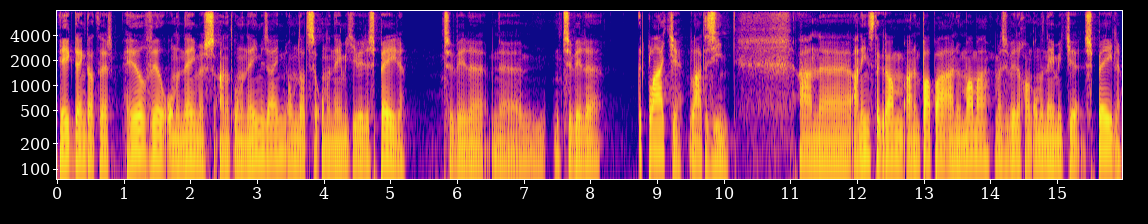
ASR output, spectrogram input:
Ik denk dat er heel veel ondernemers aan het ondernemen zijn omdat ze ondernemertje willen spelen. Ze willen, eh, ze willen het plaatje laten zien. Aan, eh, aan Instagram, aan hun papa, aan hun mama. Maar ze willen gewoon ondernemertje spelen.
